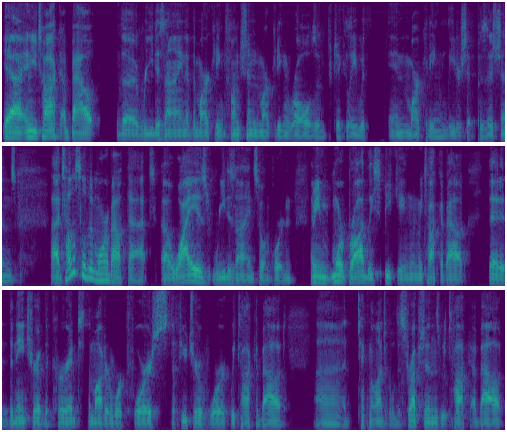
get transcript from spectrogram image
Yeah, and you talk about the redesign of the marketing function, marketing roles, and particularly within marketing leadership positions. Uh, tell us a little bit more about that. Uh, why is redesign so important? I mean, more broadly speaking, when we talk about the the nature of the current, the modern workforce, the future of work, we talk about uh, technological disruptions. We talk about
